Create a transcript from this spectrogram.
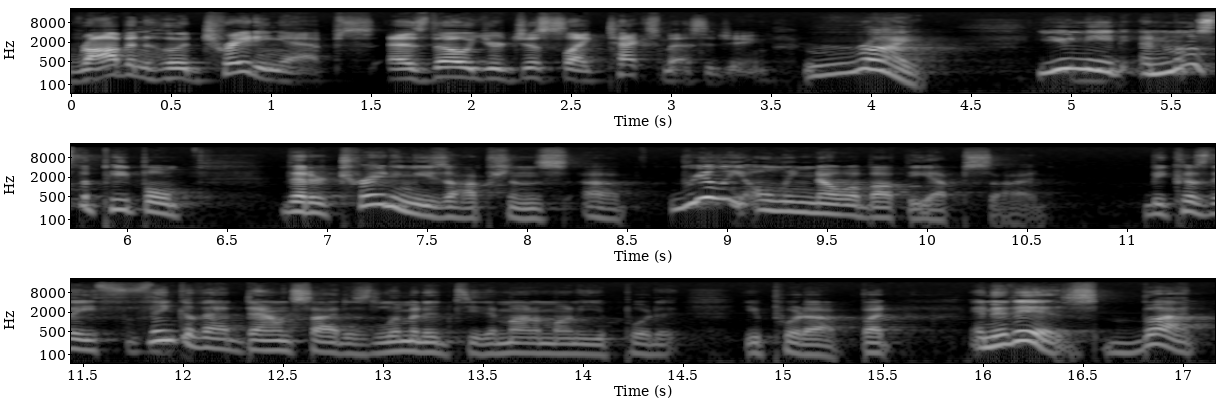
Robinhood trading apps as though you're just like text messaging. Right. You need, and most of the people that are trading these options uh, really only know about the upside because they think of that downside as limited to the amount of money you put it you put up. But and it is, but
